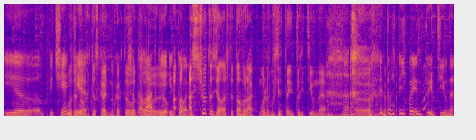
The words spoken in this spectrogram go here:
и э, печеньки. Вот я хотел сказать, ну как-то вот... шоколадки э, и а- а- торт. А с чего ты взяла, что это враг? Может быть, это интуитивное. э, Это мое интуитивно.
